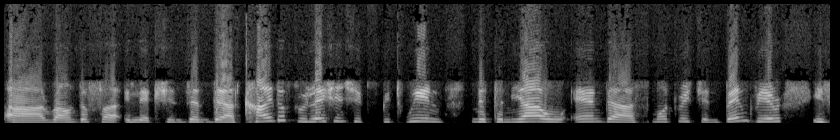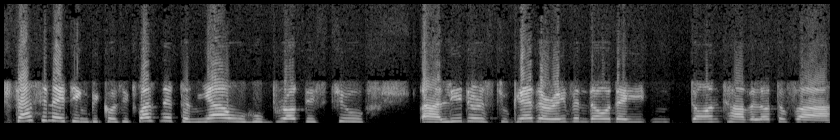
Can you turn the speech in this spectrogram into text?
uh round of uh, elections. And the kind of relationships between Netanyahu and uh, Smotrich and Ben Gvir is fascinating because it was Netanyahu who brought these two uh, leaders together, even though they don't have a lot of, uh,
